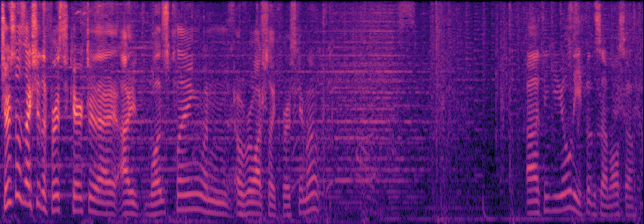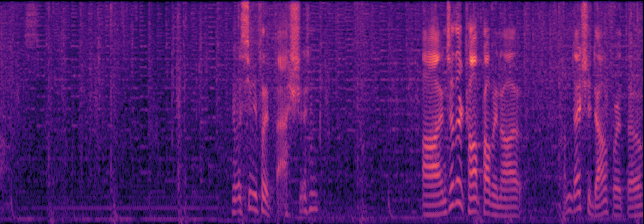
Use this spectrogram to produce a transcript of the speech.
Tracer was actually the first character that I, I was playing when Overwatch like first came out. Uh, thank you, Yoli, for the sub also. You want to see me play Bastion? Uh, into their comp, probably not. I'm actually down for it though.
